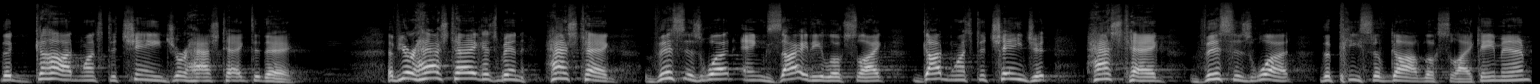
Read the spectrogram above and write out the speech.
that God wants to change your hashtag today. If your hashtag has been hashtag, this is what anxiety looks like, God wants to change it. Hashtag, this is what the peace of God looks like. Amen?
